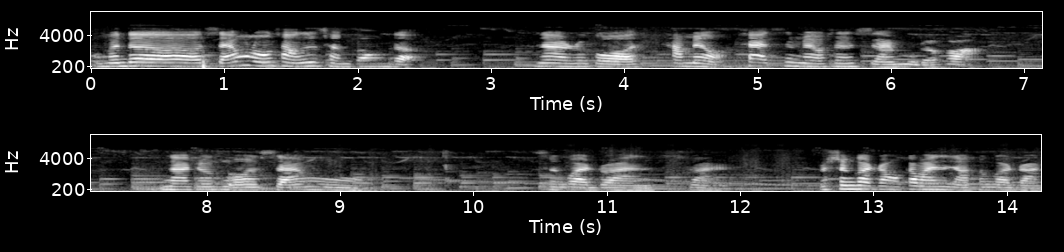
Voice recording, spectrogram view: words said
我们的史莱姆农场是成功的。那如果他没有下一次没有生史莱姆的话，那就是我史莱姆生怪砖算。不生怪砖，我干嘛一直讲生怪砖？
